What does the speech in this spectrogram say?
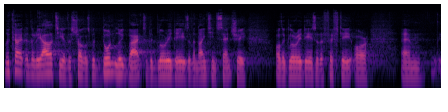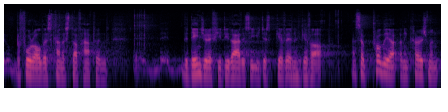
Look out at the reality of the struggles, but don't look back to the glory days of the 19th century or the glory days of the 50 or um, before all this kind of stuff happened. The danger, if you do that, is that you just give in and give up. Uh, That's a, probably a, an encouragement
